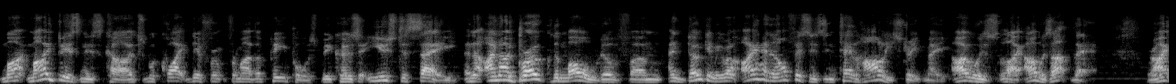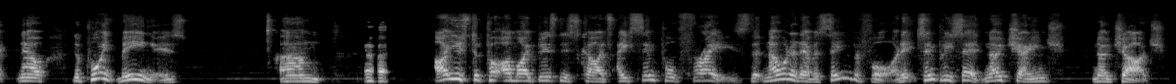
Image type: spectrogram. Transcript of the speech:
my, my business cards were quite different from other people's because it used to say, and I, and I broke the mold of, um, and don't get me wrong, I had an offices in 10 Harley Street, mate. I was like, I was up there, right? Now, the point being is, um, I used to put on my business cards a simple phrase that no one had ever seen before. And it simply said, no change, no charge.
